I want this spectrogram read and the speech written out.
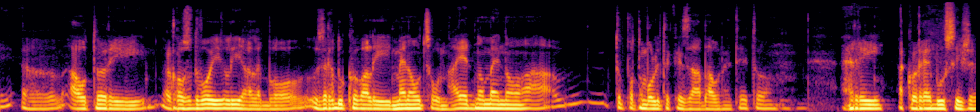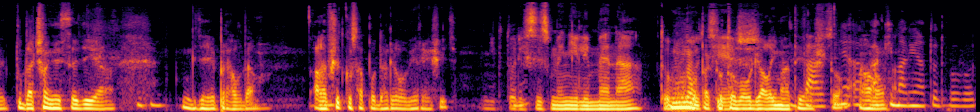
uh, autori rozdvojili alebo zredukovali menovcov na jedno meno a to potom boli také zábavné tieto hry ako rebusy, že tu dačo nesedí a kde je pravda. Ale všetko sa podarilo vyriešiť. Niektorí si zmenili mena. To no, tak toto bol Galimatiaš. To, a aký mali na to dôvod?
